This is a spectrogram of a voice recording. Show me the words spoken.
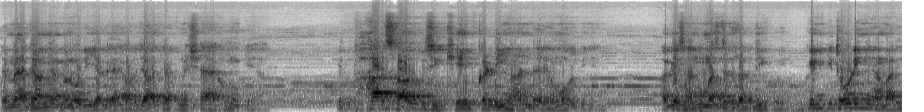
ਤੇ ਮੈਂ ਜਾਮੇ ਬਨੋਰੀਆ ਗਿਆ ਔਰ ਜਾ ਕੇ ਆਪਣੇ ਸ਼ੇਖ ਨੂੰ ਕਿਹਾ ਕਿ ਹਰ ਸਾਲ ਤੁਸੀਂ ਖੇਪ ਕੱਢੀ ਆਂਡੇ ਹੋ ਮੌਲਵੀ ਜੀ ਅੱਗੇ ਸਾਨੂੰ ਮਸਜਿਦ ਲੱਭਦੀ ਕੋਈ ਕਿਉਂਕਿ ਥੋੜੀ ਹੈ ਹਮਾਰੀ।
